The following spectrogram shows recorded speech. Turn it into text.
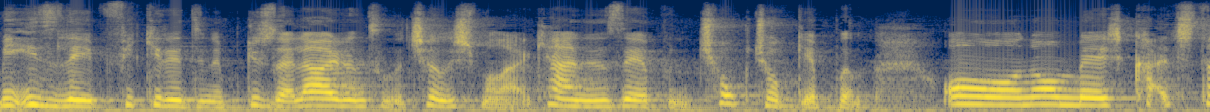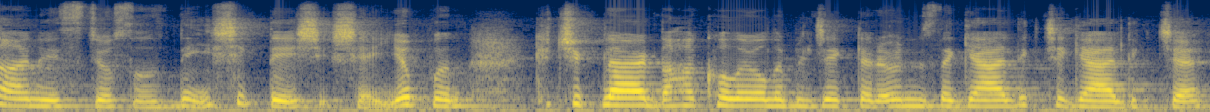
Bir izleyip fikir edinip güzel ayrıntılı çalışmalar kendinize yapın. Çok çok yapın. 10, 15 kaç tane istiyorsanız değişik değişik şey yapın. Küçükler daha kolay olabilecekler önünüze geldikçe geldikçe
